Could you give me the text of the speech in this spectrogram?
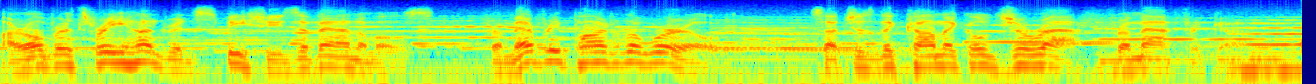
are over 300 species of animals from every part of the world, such as the comical giraffe from Africa.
